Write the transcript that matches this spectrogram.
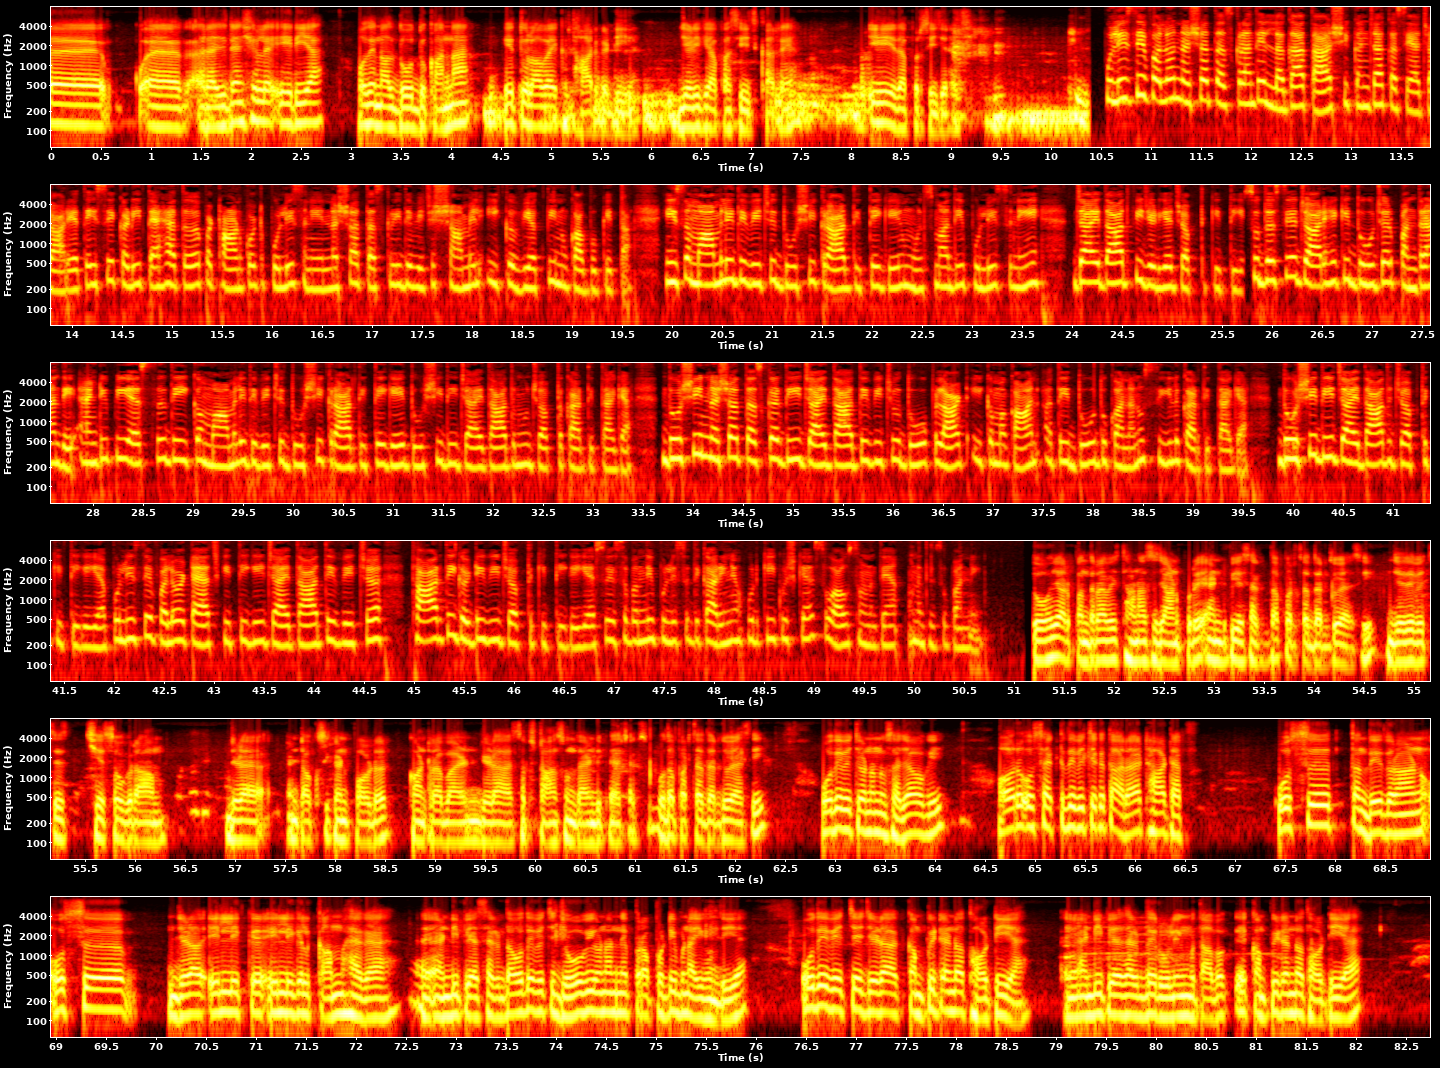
ਰੈਜ਼ੀਡੈਂਸ਼ੀਅਲ ਏਰੀਆ ਉਹਦੇ ਨਾਲ ਦੋ ਦੁਕਾਨਾਂ, ਇਹ ਤੋਂ ਇਲਾਵਾ ਇੱਕ ਥਾਰ ਗੱਡੀ ਹੈ, ਜਿਹੜੀ ਕਿ ਆਪਾਂ ਸੀਜ਼ ਕਰ ਰਹੇ ਹਾਂ। ਇਹ ਇਹਦਾ ਪ੍ਰੋਸੀਜਰ ਹੈ ਜੀ ਪੁਲਿਸ ਦੇ ਵੱਲੋਂ ਨਸ਼ਾ ਤਸਕਰਾਂ ਤੇ ਲਗਾਤਾਰ ਸ਼ਿਕੰਜਾ ਕੱਸਿਆ ਜਾ ਰਿਹਾ ਤੇ ਇਸੇ ਕੜੀ ਤਹਿਤ ਪਠਾਨਕੋਟ ਪੁਲਿਸ ਨੇ ਨਸ਼ਾ ਤਸਕਰੀ ਦੇ ਵਿੱਚ ਸ਼ਾਮਿਲ ਇੱਕ ਵਿਅਕਤੀ ਨੂੰ ਕਾਬੂ ਕੀਤਾ। ਇਸ ਮਾਮਲੇ ਦੇ ਵਿੱਚ ਦੋਸ਼ੀ ਕਰਾਰ ਦਿੱਤੇ ਗਏ ਮੁਲਜ਼ਮਾਂ ਦੀ ਪੁਲਿਸ ਨੇ ਜਾਇਦਾਦ ਵੀ ਜਿਹੜੀ ਹੈ ਜ਼ਬਤ ਕੀਤੀ ਹੈ। ਸੋ ਦੱਸਿਆ ਜਾ ਰਿਹਾ ਹੈ ਕਿ 2015 ਦੇ ਐਨਡੀਪੀਐਸ ਦੇ ਇੱਕ ਮਾਮਲੇ ਦੇ ਵਿੱਚ ਦੋਸ਼ੀ ਕਰਾਰ ਦਿੱਤੇ ਗਏ, ਦੋਸ਼ੀ ਦੀ ਜਾਇਦਾਦ ਨੂੰ ਜ਼ਬਤ ਕਰ ਦਿੱਤਾ ਗਿਆ। ਦੋਸ਼ੀ ਨਸ਼ਾ ਤਸਕਰ ਦੀ ਜਾਇਦਾਦ ਦੇ ਵਿੱਚੋਂ ਦੋ ਪਲਾਟ, ਇੱਕ ਮਕਾਨ ਅਤੇ ਦੋ ਦੁਕਾਨਾਂ ਨੂੰ ਸੀਲ ਕਰ ਦਿੱਤਾ ਗਿਆ। ਦੋਸ਼ੀ ਦੀ ਜਾਇਦਾਦ ਜ਼ਬਤ ਕੀਤੀ ਗਈ ਹੈ। ਪੁਲਿਸ ਦੇ ਵੱਲੋਂ ਅਟੈਚ ਕੀਤੀ ਗਈ ਜਾਇਦਾਦ ਦੇ ਵਿੱਚ ਥਾਰ ਦੀ ਗੱਡੀ ਵੀ ਜ਼ਬਤ ਕੀਤੀ ਗਈ ਹੈ। ਸੋ ਇਸ ਸੰਬੰਧੀ ਪੁਲਿਸ ਅਧਿਕਾਰੀ ਨੇ ਹੋਰ ਕੀ ਕੁਝ ਕਿਹਾ? ਸੋ ਆਓ ਸੁਣਦੇ ਹਾਂ ਉਹਨਾਂ ਦੀ ਜ਼ੁਬਾਨੀ। 2015 ਵਿੱਚ ਥਾਣਾ ਸਜਾਨਪੁਰੇ ਐਨਡੀਪੀਐਸ ਐਕਟ ਦਾ ਪਰਚਾ ਦਰਜ ਹੋਇਆ ਸੀ, ਜਿਹਦੇ ਵਿੱਚ 600 ਗ੍ਰਾਮ ਜਿਹੜਾ ਇੰਟੌਕਸੀਕੈਂਟ ਪਾਊਡਰ ਕੰਟਰਾਬੈਂਡ ਜਿਹੜਾ ਸਬਸਟੈਂਸ ਹੁੰਦਾ ਐਨਡੀਪੀਐਸ ਐਕਟ ਉਹਦਾ ਪਰਚਾ ਦਰਜ ਹੋਇਆ ਸੀ। ਉਹਦੇ ਵਿੱਚ ਉਹਨਾਂ ਨੂੰ ਸਜ਼ਾ ਹੋ ਗਈ ਔਰ ਉਸ ਐਕਟ ਦੇ ਵਿੱਚ ਇੱਕ ਧਾਰਾ ਹੈ 68 ਉਸ ਧੰਦੇ ਦੌਰਾਨ ਉਸ ਜਿਹੜਾ ਇਲੀਕ ਇਲੀਗਲ ਕੰਮ ਹੈਗਾ ਐਨਡੀਪੀਐਸ ਐਕਟ ਦਾ ਉਹਦੇ ਵਿੱਚ ਜੋ ਵੀ ਉਹਨਾਂ ਨੇ ਪ੍ਰਾਪਰਟੀ ਬਣਾਈ ਹੁੰਦੀ ਹੈ, ਉਹਦੇ ਵਿੱਚ ਜਿਹੜਾ ਕੰਪੀਟੈਂਟ ਅਥਾਰਟੀ ਹੈ ਐਨਡੀਪੀਐਸ ਐਕਟ ਦੇ ਰੂਲਿੰਗ ਮੁਤਾਬਕ ਇਹ ਕੰਪੀਟੈਂਟ ਅਥਾਰਟੀ ਹੈ,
